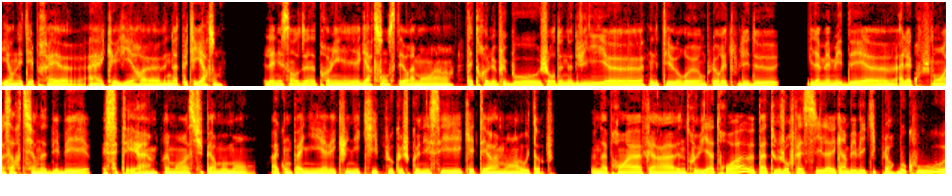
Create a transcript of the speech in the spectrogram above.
et on était prêt à accueillir notre petit garçon. La naissance de notre premier garçon, c'était vraiment peut-être le plus beau jour de notre vie. Euh, on était heureux, on pleurait tous les deux. Il a même aidé euh, à l'accouchement à sortir notre bébé. C'était euh, vraiment un super moment, accompagné avec une équipe que je connaissais et qui était vraiment au top. On apprend à faire notre vie à trois, euh, pas toujours facile avec un bébé qui pleure beaucoup,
